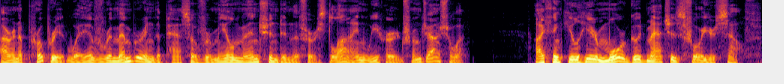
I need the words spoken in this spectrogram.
are an appropriate way of remembering the Passover meal mentioned in the first line we heard from Joshua. I think you'll hear more good matches for yourself.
